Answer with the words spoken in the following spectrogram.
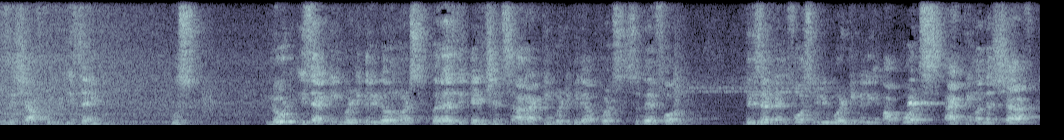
This is a shaft to be designed whose load is acting vertically downwards whereas the tensions are acting vertically upwards. So therefore the resultant force will be vertically upwards acting on the shaft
